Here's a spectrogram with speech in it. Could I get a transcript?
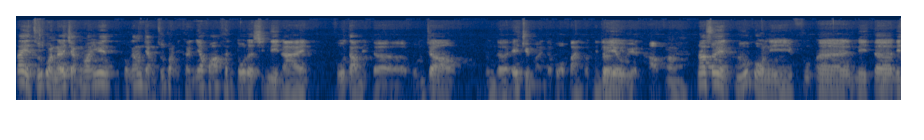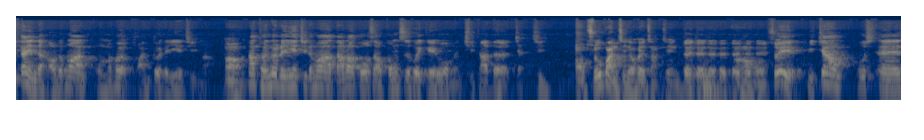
那你主管来讲的话，因为我刚刚讲，主管你可能要花很多的心力来辅导你的，我们叫。你的 agent 的伙伴，你的业务员，好，嗯，那所以如果你呃你的你带领的好的话，我们会有团队的业绩嘛，嗯，那团队的业绩的话，达到多少，公司会给我们其他的奖金，哦，主管级的会奖金，对对对对对对对，所以比较不呃，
